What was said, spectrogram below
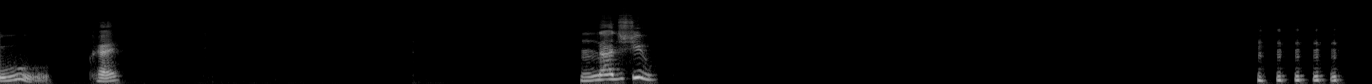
Ooh. Okay. Mm, not just you.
